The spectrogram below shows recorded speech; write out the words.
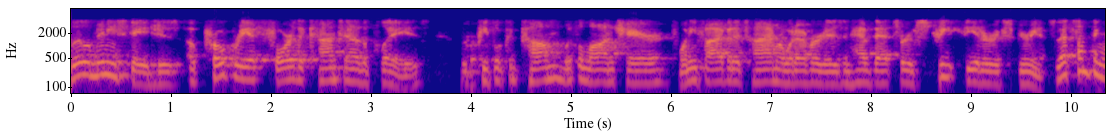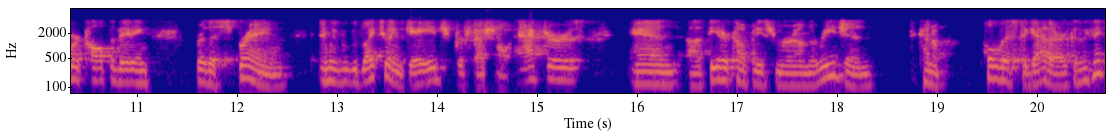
little mini stages appropriate for the content of the plays where people could come with a lawn chair, 25 at a time or whatever it is, and have that sort of street theater experience. So that's something we're cultivating for the spring. And we would like to engage professional actors, and uh, theater companies from around the region to kind of pull this together because we think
